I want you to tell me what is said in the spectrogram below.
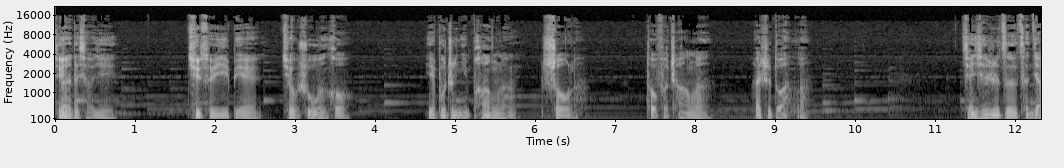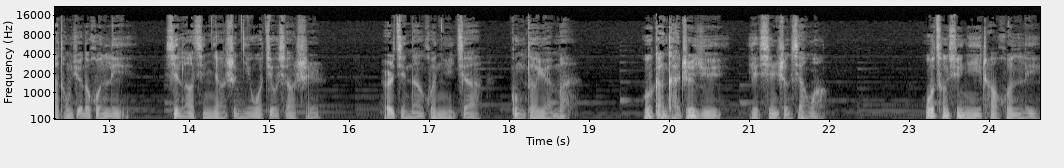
亲爱的小姨，去岁一别，九叔问候，也不知你胖了、瘦了，头发长了，还是短了。前些日子参加同学的婚礼，新郎新娘是你我旧相识，而今男婚女嫁，功德圆满，我感慨之余，也心生向往。我曾许你一场婚礼，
